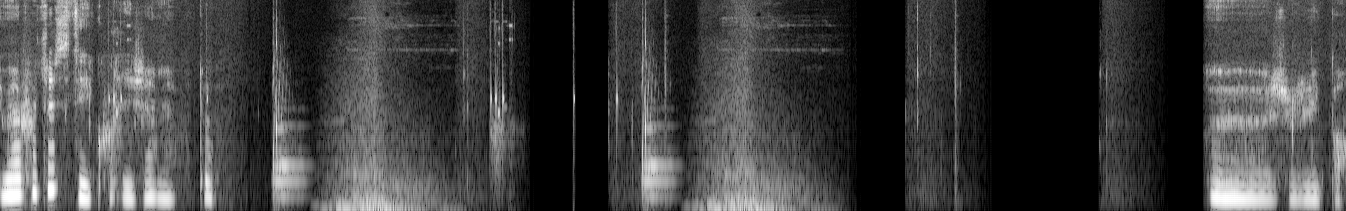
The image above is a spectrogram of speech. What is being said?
Et ma photo, c'était quoi déjà ma photo? Euh, je l'ai pas.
